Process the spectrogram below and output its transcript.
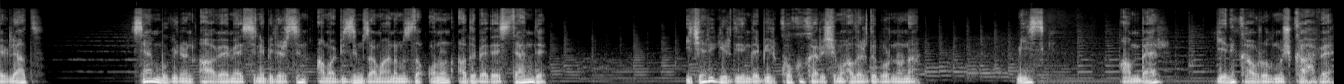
Evlat, sen bugünün AVM'sini bilirsin ama bizim zamanımızda onun adı Bedesten'di. İçeri girdiğinde bir koku karışımı alırdı burnuna. Misk, amber, yeni kavrulmuş kahve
